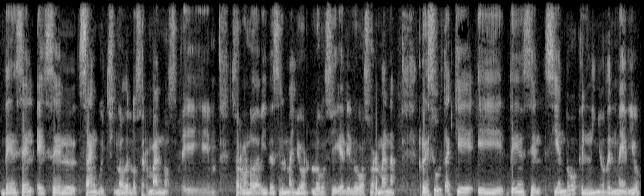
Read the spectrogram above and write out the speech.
Denzel es el sándwich, ¿no? De los hermanos. Eh, su hermano David es el mayor, luego sigue y luego su hermana. Resulta que eh, Denzel, siendo el niño del medio,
